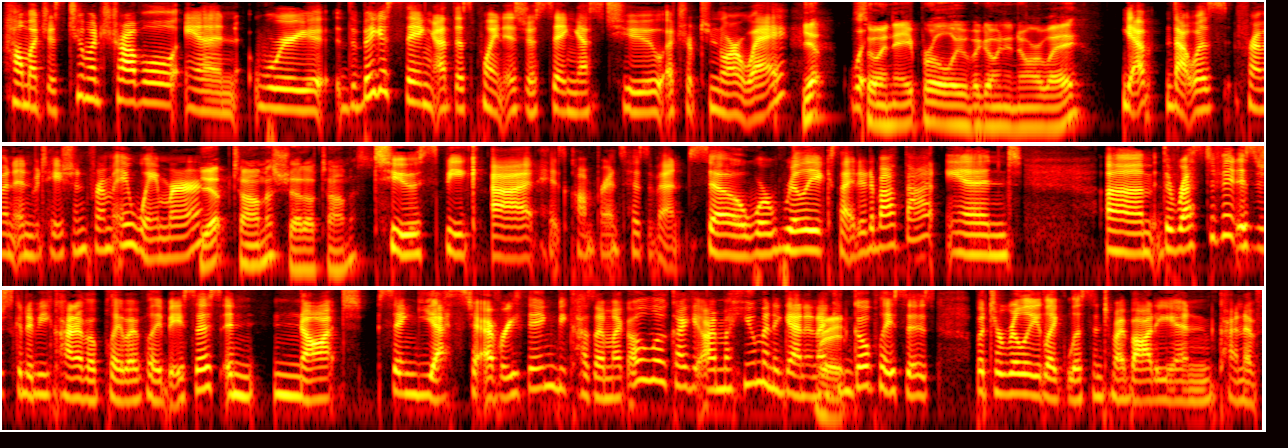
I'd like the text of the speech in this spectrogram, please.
how much is too much travel, and we the biggest thing at this point is just saying yes to a trip to Norway. Yep. So in April we will be going to Norway. Yep, that was from an invitation from a Waymer Yep. Thomas. Shout out Thomas. to speak at his conference, his event. So we're really excited about that. And um, the rest of it is just going to be kind of a play by play basis and not saying yes to everything because I'm like, oh, look, I, I'm a human again and I can go places, but to really like listen to my body and kind of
